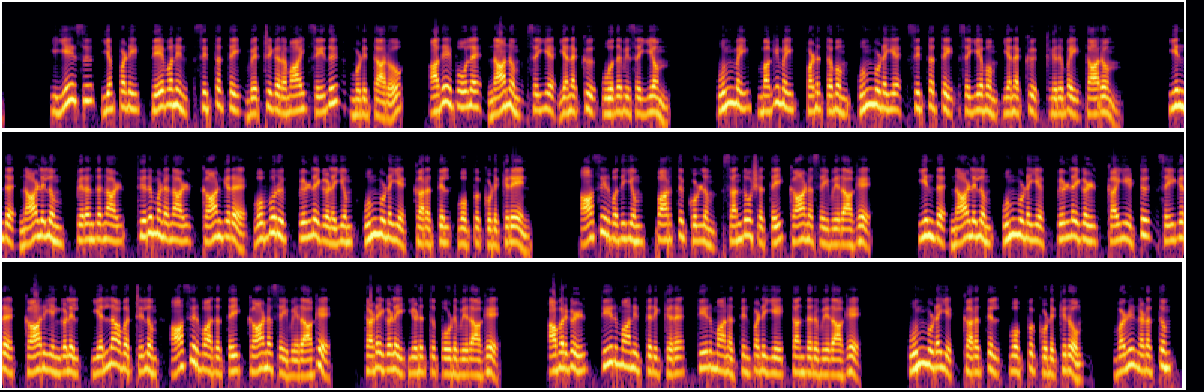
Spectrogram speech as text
இயேசு எப்படி தேவனின் சித்தத்தை வெற்றிகரமாய் செய்து முடித்தாரோ அதேபோல நானும் செய்ய எனக்கு உதவி செய்யும். உம்மை மகிமைப்படுத்தவும் உம்முடைய சித்தத்தை செய்யவும் எனக்கு கிருபை தாரும். இந்த நாளிலும் பிறந்த நாள் திருமண நாள் காண்கிற ஒவ்வொரு பிள்ளைகளையும் உம்முடைய கரத்தில் ஒப்புக் கொடுக்கிறேன் ஆசிர்வதியும் பார்த்து கொள்ளும் சந்தோஷத்தை காண செய்வீராக. இந்த நாளிலும் உம்முடைய பிள்ளைகள் கையிட்டு செய்கிற காரியங்களில் எல்லாவற்றிலும் ஆசிர்வாதத்தை காண செய்வீராக தடைகளை எடுத்து போடுவீராக. அவர்கள் தீர்மானித்திருக்கிற தீர்மானத்தின்படியே தந்தருவீராக. உம்முடைய கரத்தில் ஒப்புக் கொடுக்கிறோம். வழி நடத்தும்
